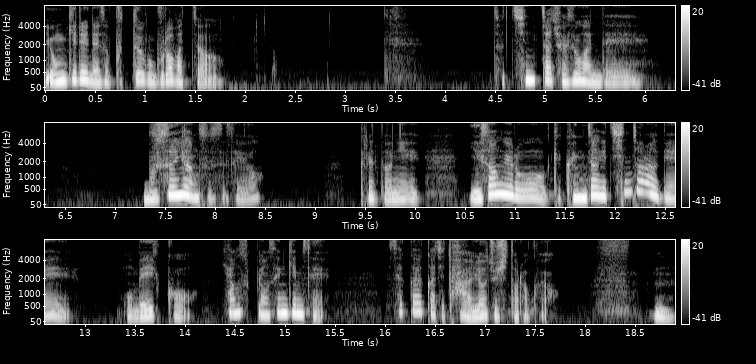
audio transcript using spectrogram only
용기를 내서 붙들고 물어봤죠. 저 진짜 죄송한데, 무슨 향수 쓰세요? 그랬더니 예상외로 이렇게 굉장히 친절하게 뭐 메이커, 향수병 생김새, 색깔까지 다 알려주시더라고요. 음.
